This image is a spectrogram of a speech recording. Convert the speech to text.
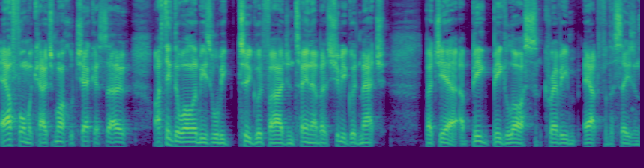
our former coach Michael Cheika. So I think the Wallabies will be too good for Argentina, but it should be a good match. But yeah, a big, big loss. Kerevi out for the season.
